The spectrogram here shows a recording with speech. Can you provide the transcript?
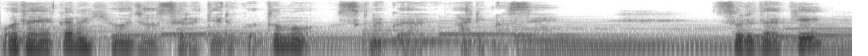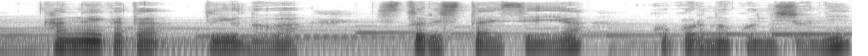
穏やかな表情をされていることも少なくありません。それだけ考え方というのはストレス耐性や心のコンディションに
